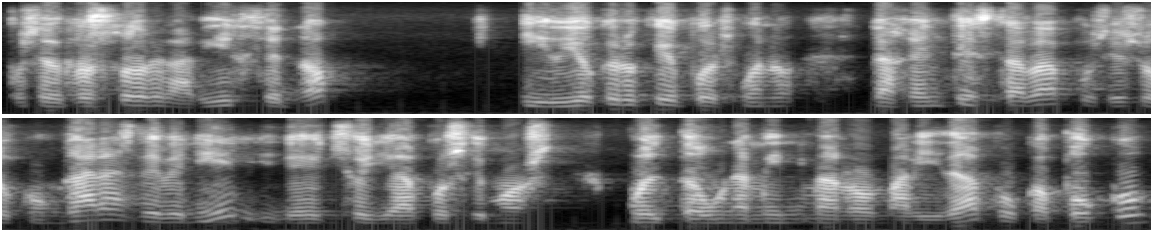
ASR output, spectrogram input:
pues el rostro de la Virgen, ¿no? Y yo creo que pues bueno, la gente estaba pues eso, con ganas de venir, y de hecho ya pues hemos vuelto a una mínima normalidad poco a poco,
